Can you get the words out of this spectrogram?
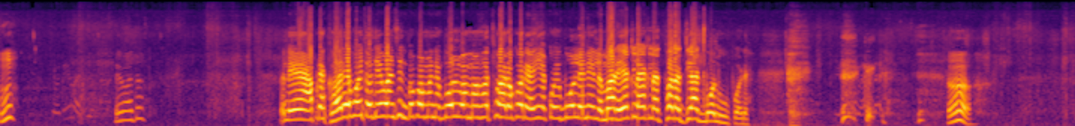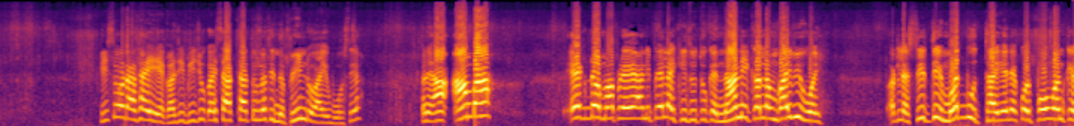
હમ? રેવા દો. અને આપણે ઘરે હોય તો દેવાનસિંહ પપ્પા મને બોલવામાં હથવારો કરે. અહીંયા કોઈ બોલે નહીં એટલે મારે એકલા એકલા જ ફરજિયાત બોલવું પડે. હા. કિશોડા થાય એક. હજી બીજું કઈ શાક થતું નથી ને ભીંડો આવ્યો છે. અને આ આંબા, એકદમ આપણે આની પહેલાંય કીધું હતું કે નાની કલમ વાવી હોય એટલે સીધી મજબૂત થાય. એને કોઈ પવન કે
